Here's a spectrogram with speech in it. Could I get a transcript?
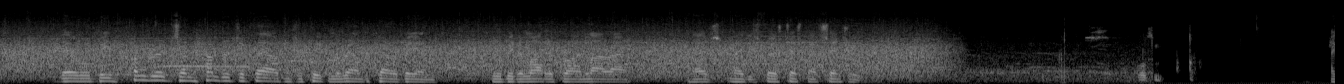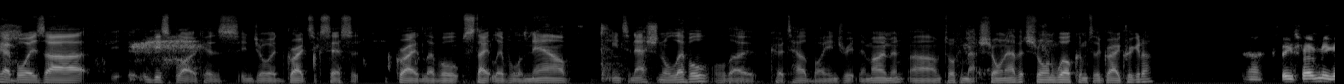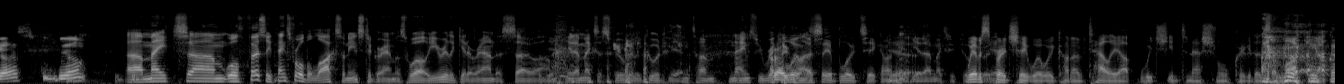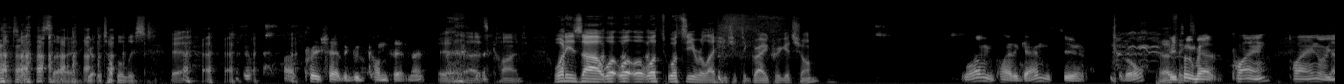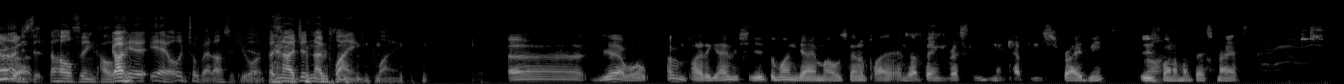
there will be hundreds and hundreds of thousands of people around the Caribbean who will be delighted Brian Lara has made his first Test match century. Awesome. Okay, boys. Uh, this bloke has enjoyed great success at grade level, state level, and now international level. Although curtailed by injury at the moment. Uh, I'm talking about Sean Abbott. Sean, welcome to the Grade Cricketer. Uh, thanks for having me, guys. Good to be on. Uh, mate, um, well, firstly, thanks for all the likes on Instagram as well. You really get around us, so um, you know, it makes us feel really good. Anytime names we Great blue- recognise. I see a blue tick, and I think, yeah, that makes me feel We have a good. spreadsheet where we kind of tally up which international cricketers are liking our content. So you're at the top of the list. Yeah. I appreciate the good content, mate. Yeah, that's kind. What is uh, what, what, what's what's your relationship to grade cricket, Sean? Well, I haven't played a game this year at all. Are you talking about playing, playing, or you No, guys? just the whole thing. Whole oh, thing. yeah, yeah, we'll talk about us if you want, but no, just no playing, playing. Uh, yeah, well, I haven't played a game this year. The one game I was going to play ended up being rested, and the captain sprayed me. He's Oh. one of my best mates.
